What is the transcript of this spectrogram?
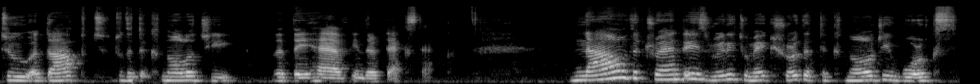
to adapt to the technology that they have in their tech stack. Now, the trend is really to make sure that technology works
